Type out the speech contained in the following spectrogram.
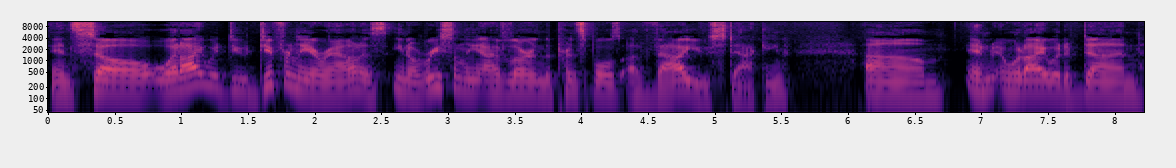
And so, what I would do differently around is, you know, recently I've learned the principles of value stacking. Um, and, and, what I would have done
